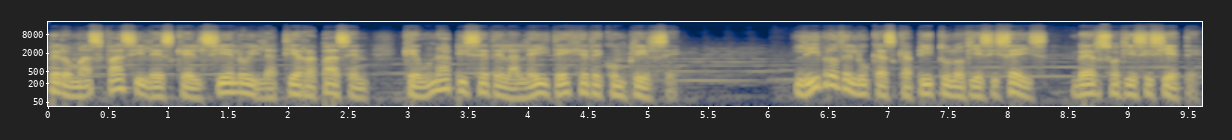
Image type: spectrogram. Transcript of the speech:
Pero más fácil es que el cielo y la tierra pasen, que un ápice de la ley deje de cumplirse. Libro de Lucas capítulo 16, verso 17.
